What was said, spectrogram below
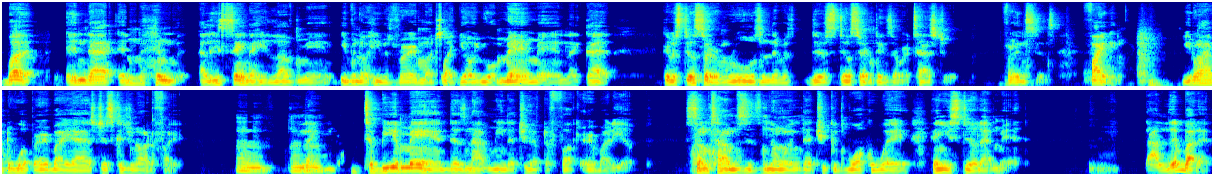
But in that, in him at least saying that he loved me, even though he was very much like, "Yo, you a man, man," like that, there was still certain rules, and there was there's still certain things that were attached to it. For instance, fighting. You don't have to whoop everybody's ass just because you know how to fight. Mm, mhm. Like to be a man does not mean that you have to fuck everybody up. Sometimes it's knowing that you could walk away and you're still that man. I live by that.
